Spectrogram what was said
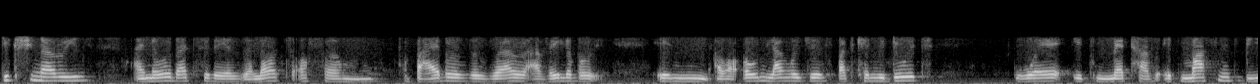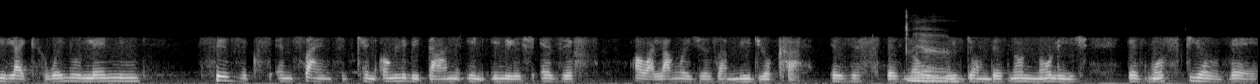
dictionaries. I know that there's a lot of um, Bibles as well available in our own languages, but can we do it where it matters? It mustn't be like when you're learning physics and science, it can only be done in English as if our languages are mediocre, as if there's no yeah. wisdom, there's no knowledge, there's no skill there.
